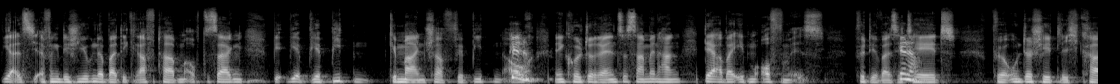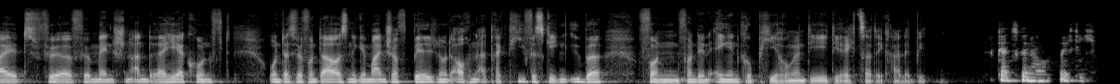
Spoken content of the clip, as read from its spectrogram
wir als die evangelische Jugendarbeit die Kraft haben, auch zu sagen, wir, wir, wir bieten Gemeinschaft, wir bieten auch genau. den kulturellen Zusammenhang, der aber eben offen ist für Diversität, genau. für Unterschiedlichkeit, für, für Menschen anderer Herkunft und dass wir von da aus eine Gemeinschaft bilden und auch ein attraktives Gegenüber von, von den engen Gruppierungen, die die Rechtsradikale bieten. Ganz genau, richtig.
